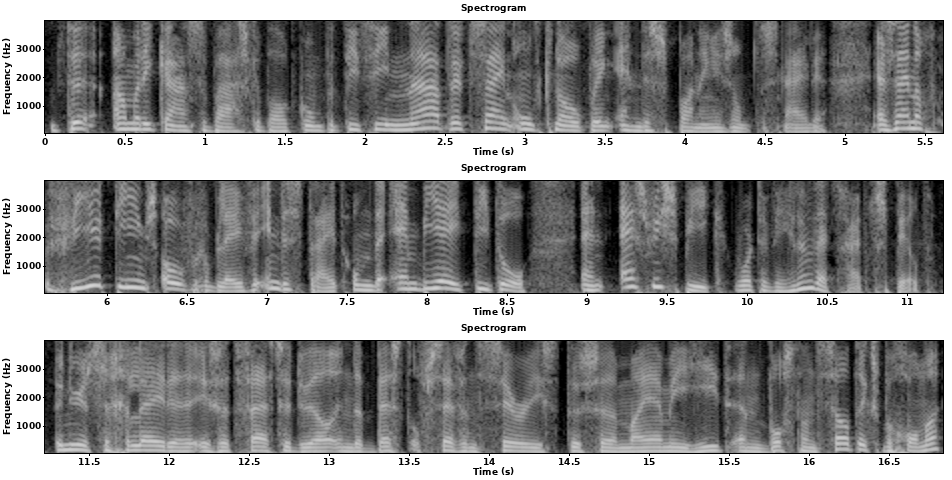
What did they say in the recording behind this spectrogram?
De Amerikaanse basketbalcompetitie nadert zijn ontknoping en de spanning is om te snijden. Er zijn nog vier teams overgebleven in de strijd om de NBA-titel. En as we speak wordt er weer een wedstrijd gespeeld. Een uurtje geleden is het vijfde duel in de Best of Seven Series... tussen Miami Heat en Boston Celtics begonnen.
